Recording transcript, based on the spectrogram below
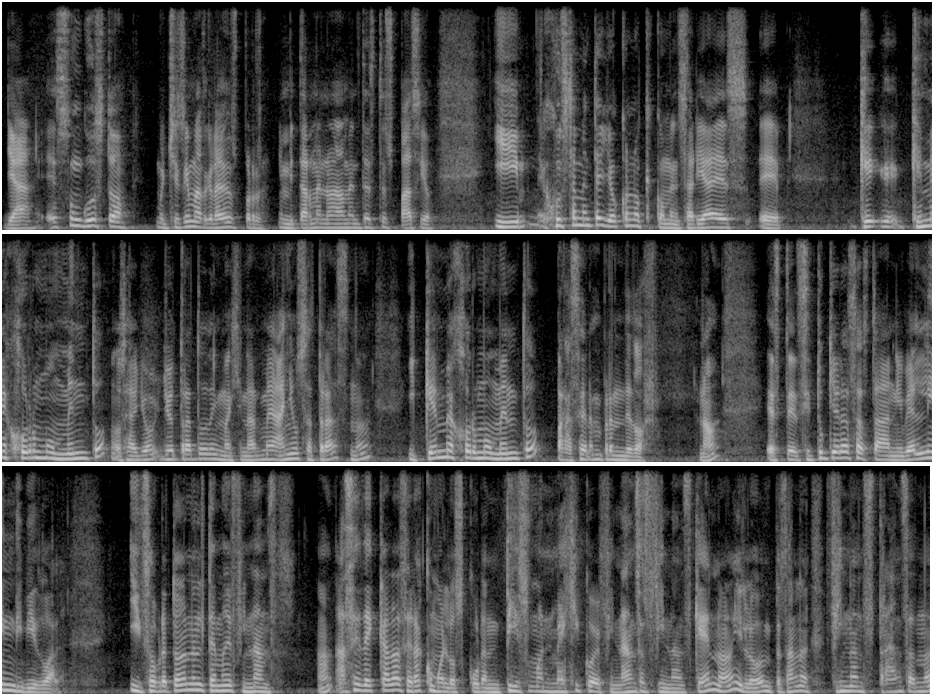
Ya, es un gusto. Muchísimas gracias por invitarme nuevamente a este espacio. Y justamente yo con lo que comenzaría es, eh, ¿qué, mejor momento? O sea, yo, yo trato de imaginarme años atrás, ¿no? Y qué mejor momento para ser emprendedor, ¿no? Este, si tú quieres hasta a nivel individual y sobre todo en el tema de finanzas. Hace décadas era como el oscurantismo en México de finanzas, finanzas, ¿qué? ¿no? Y luego empezaron las finanzas transas, ¿no?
